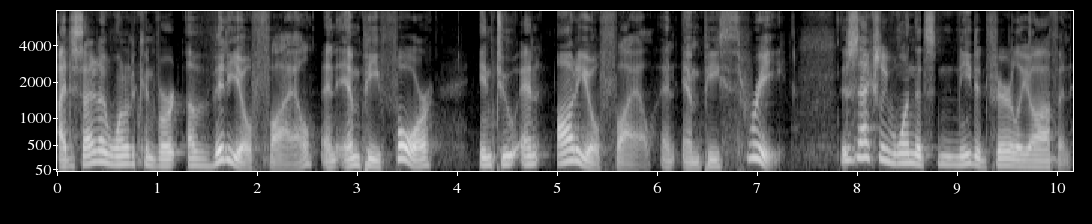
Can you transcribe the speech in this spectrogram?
I decided I wanted to convert a video file, an MP4, into an audio file, an MP3. This is actually one that's needed fairly often.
